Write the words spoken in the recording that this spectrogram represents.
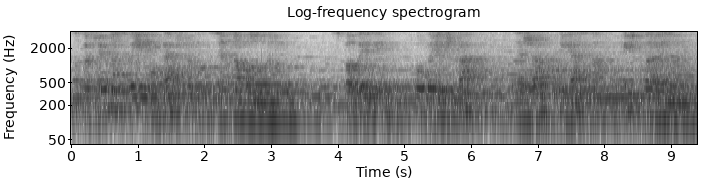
спочив на своєму першому земному ложі, сповитий у пелюшках, лежав у яслах між тваринами.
